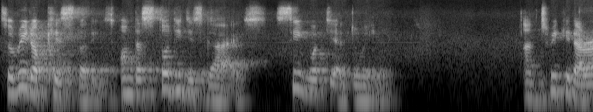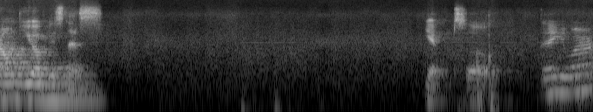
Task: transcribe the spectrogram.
So read up case studies, understudy these guys, see what they are doing, and tweak it around your business. Yep, so there you are.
